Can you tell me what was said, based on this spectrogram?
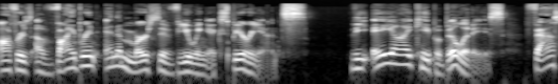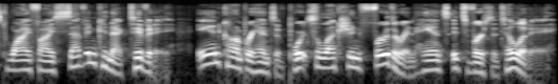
offers a vibrant and immersive viewing experience. The AI capabilities, fast Wi-Fi 7 connectivity, and comprehensive port selection further enhance its versatility.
